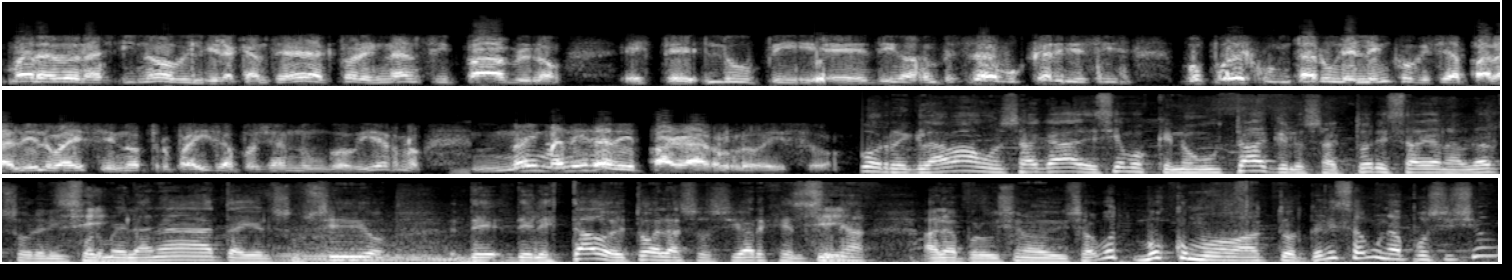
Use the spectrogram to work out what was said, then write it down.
Maradona, Ginóbili, la cantidad de actores, Nancy Pablo, este, Lupi, eh, digo, empezás a buscar y decís, vos podés juntar un elenco que sea paralelo a ese en otro país apoyando un gobierno. No hay manera de pagarlo eso. Reclamábamos acá, decíamos que nos gustaba que los actores salgan a hablar sobre el informe de la nata y el subsidio del Estado, de toda la sociedad argentina a la producción audiovisual. ¿Vos, ¿Vos como actor tenés alguna posición?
